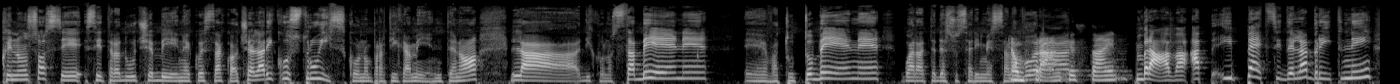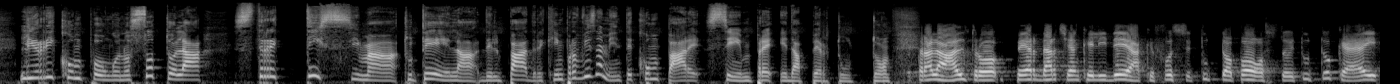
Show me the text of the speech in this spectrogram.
che non so se si traduce bene questa cosa, cioè la ricostruiscono praticamente, no? La dicono sta bene, eh, va tutto bene, guardate adesso si è rimessa a È un lavorare. Frankenstein. Brava, i pezzi della Britney li ricompongono sotto la strettissima tutela del padre che improvvisamente compare sempre e dappertutto. Tra l'altro, per darci anche l'idea che fosse tutto a posto e tutto ok,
